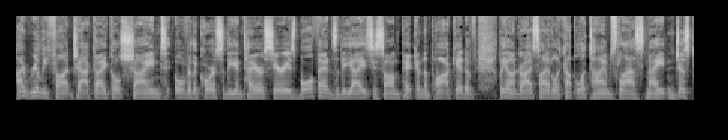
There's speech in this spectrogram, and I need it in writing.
I really thought Jack Eichel shined over the course of the entire series, both ends of the ice. You saw him pick in the pocket of Leon Draisaitl a couple of times last night, and just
